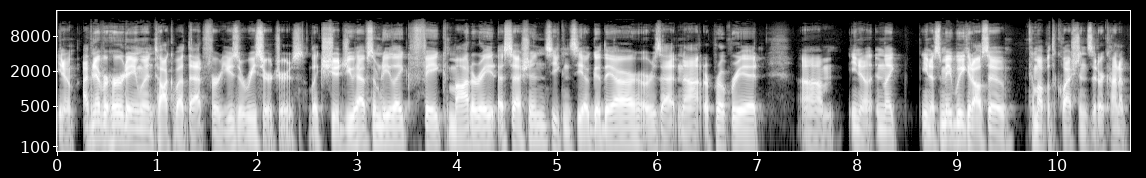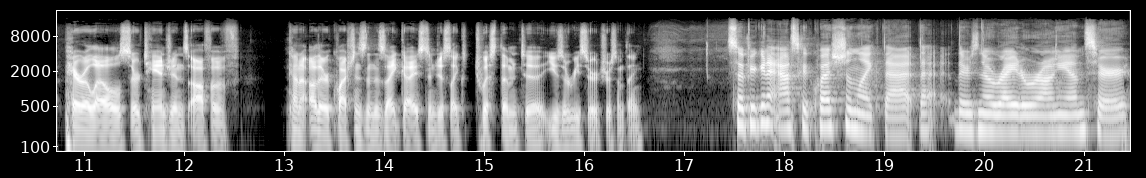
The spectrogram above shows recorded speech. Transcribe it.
you know, I've never heard anyone talk about that for user researchers. Like, should you have somebody like fake moderate a session so you can see how good they are, or is that not appropriate? Um, you know, and like, you know, so maybe we could also come up with questions that are kind of parallels or tangents off of kind of other questions in the zeitgeist and just like twist them to user research or something. So if you're going to ask a question like that, that there's no right or wrong answer,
